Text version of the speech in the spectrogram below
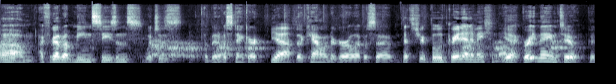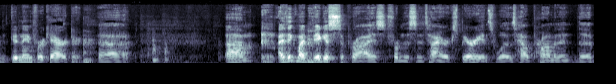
Um, I forgot about Mean Seasons, which is a bit of a stinker. Yeah. The Calendar Girl episode. That's true, but with great animation though. Yeah, great name too. Good good name for a character. Uh, um, I think my biggest surprise from this entire experience was how prominent the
